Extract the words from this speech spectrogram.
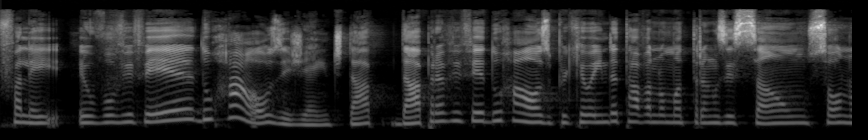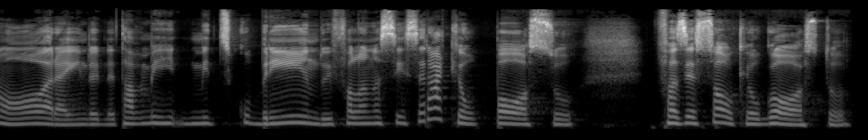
falei, eu vou viver do house, gente. Dá, dá para viver do house, porque eu ainda estava numa transição sonora, ainda estava me, me descobrindo e falando assim, será que eu posso fazer só o que eu gosto?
